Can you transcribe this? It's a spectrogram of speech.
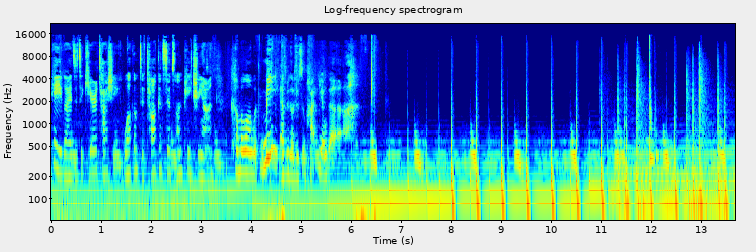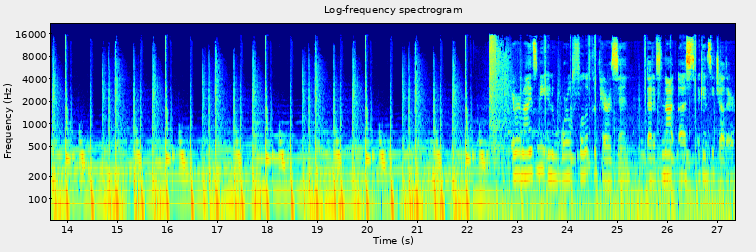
Hey you guys, it's Akira Tashi. Welcome to Talks and Sips on Patreon. Come along with me as we go do some hot yoga. It reminds me in a world full of comparison that it's not us against each other,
